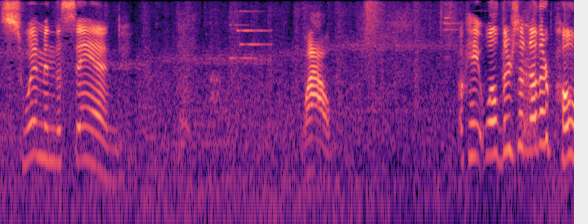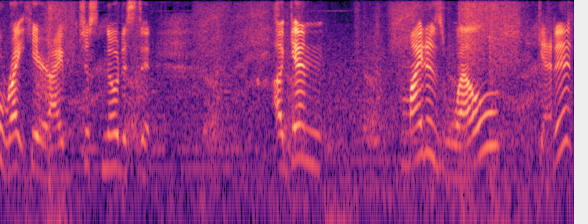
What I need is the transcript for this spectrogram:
swim in the sand. Wow. Okay, well, there's another Poe right here. I've just noticed it. Again, might as well get it?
